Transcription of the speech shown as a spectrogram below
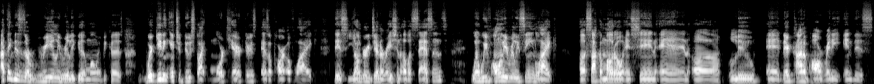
I think this is a really, really good moment because we're getting introduced like more characters as a part of like this younger generation of assassins. When we've only really seen like uh, Sakamoto and Shin and uh, Liu, and they're kind of already in this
